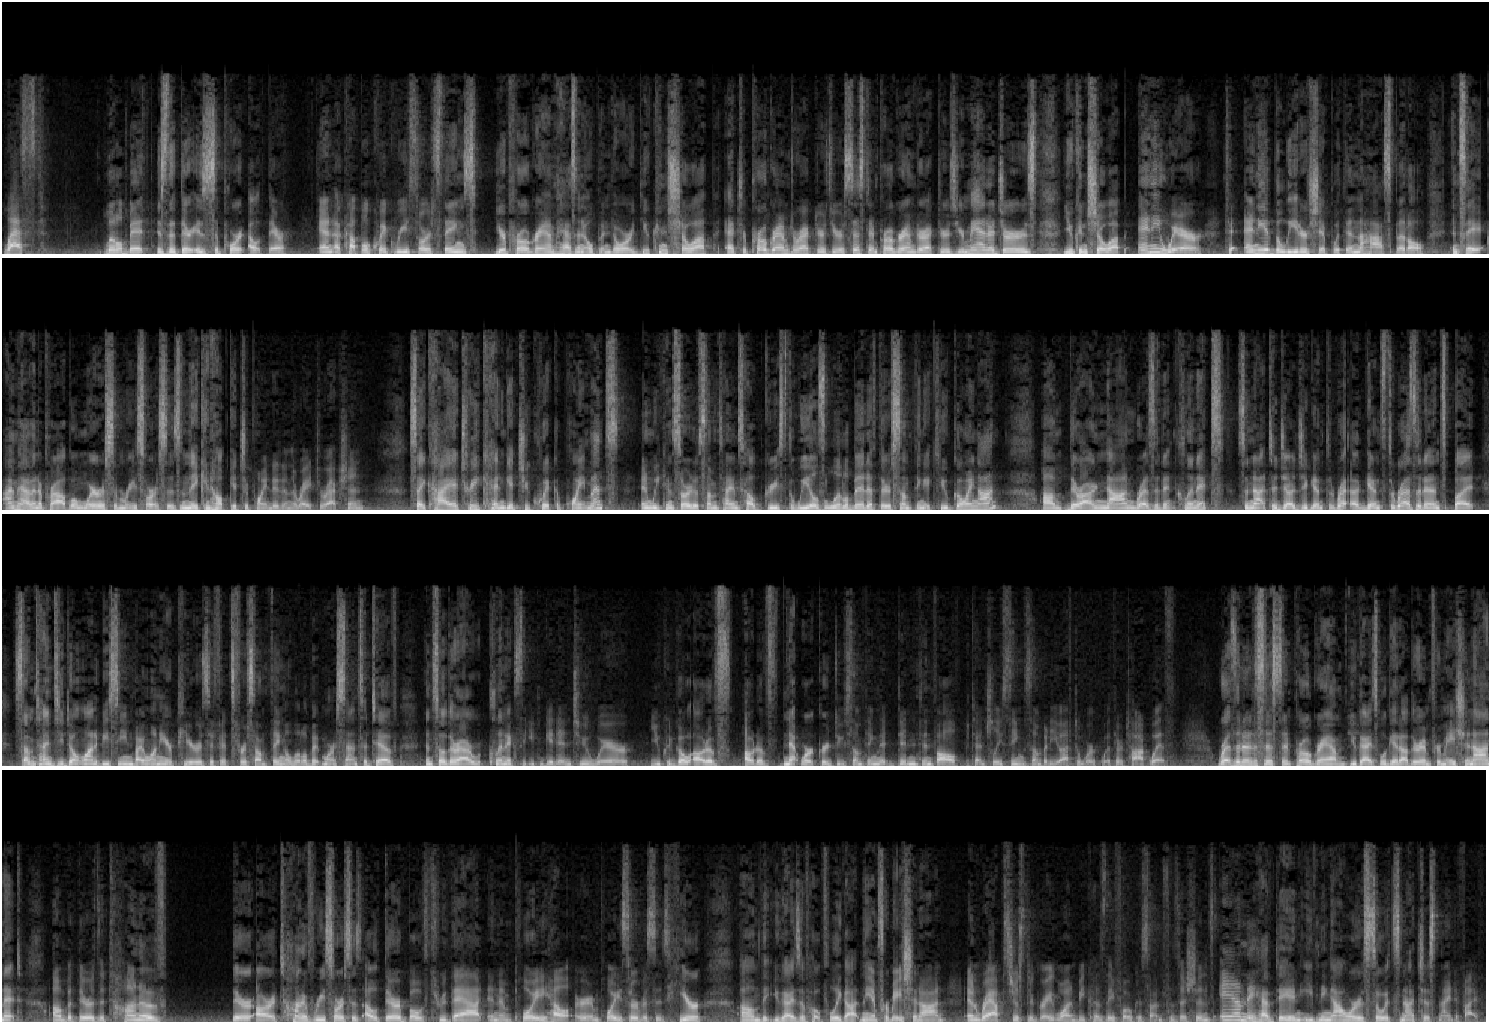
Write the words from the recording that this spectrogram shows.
last little bit is that there is support out there. And a couple quick resource things. Your program has an open door. You can show up at your program directors, your assistant program directors, your managers. You can show up anywhere to any of the leadership within the hospital and say, I'm having a problem. Where are some resources? And they can help get you pointed in the right direction. Psychiatry can get you quick appointments, and we can sort of sometimes help grease the wheels a little bit if there's something acute going on. Um, there are non resident clinics, so not to judge against the, re- against the residents, but sometimes you don't want to be seen by one of your peers if it's for something a little bit more sensitive. And so there are clinics that you can get into where you could go out of, out of network or do something that didn't involve potentially seeing somebody you have to work with or talk with. Resident assistant program, you guys will get other information on it, um, but there is a ton of there are a ton of resources out there, both through that and employee health or employee services here um, that you guys have hopefully gotten the information on. And RAP's just a great one because they focus on physicians and they have day and evening hours, so it's not just nine to five.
